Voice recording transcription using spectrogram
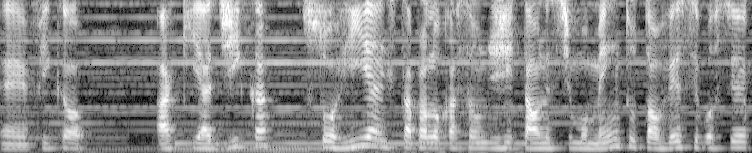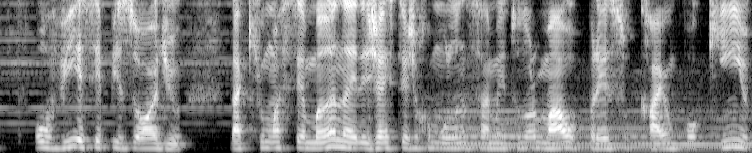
é, fica aqui a dica. Sorria está para locação digital neste momento. Talvez se você ouvir esse episódio daqui uma semana ele já esteja como lançamento normal, o preço cai um pouquinho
